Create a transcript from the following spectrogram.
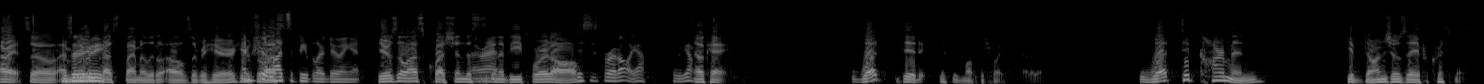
All right, so I'm Has very anybody- impressed by my little elves over here. Here's I'm sure last, lots of people are doing it. Here's the last question. This All is right. going to be for it all. This is for it all. Yeah. Here we go. Okay. What did this is multiple choice, by the way. What did Carmen give Don Jose for Christmas?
